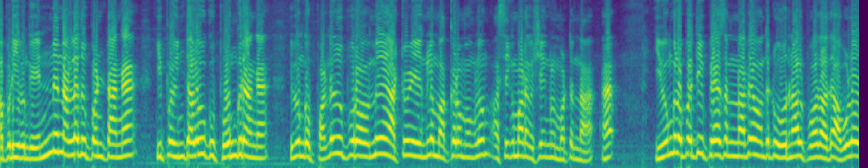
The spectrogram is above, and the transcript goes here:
அப்படி இவங்க என்ன நல்லது பண்ணிட்டாங்க? இப்போ இந்த அளவுக்கு பொங்குறாங்க. இவங்க பண்ணது பூராவுமே அட்டுழியங்களும் அக்கிரமங்களும் அசிங்கமான விஷயங்கள் மட்டும்தான். இவங்கள பற்றி பேசணுன்னாவே வந்துட்டு ஒரு நாள் போதாது. அவ்வளோ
